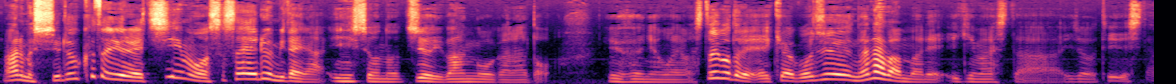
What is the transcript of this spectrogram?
まあでも主力というよりはチームを支えるみたいな印象の強い番号かなというふうに思います。ということで、え今日は57番まで行きました。以上 T でした。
